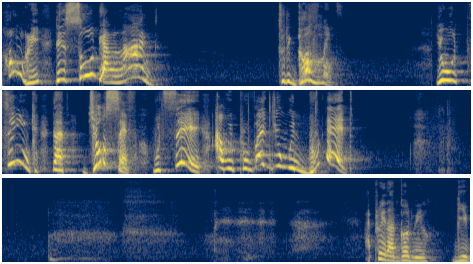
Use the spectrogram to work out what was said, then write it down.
hungry, they sold their land to the government. You would think that Joseph would say, I will provide you with bread. I pray that God will give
